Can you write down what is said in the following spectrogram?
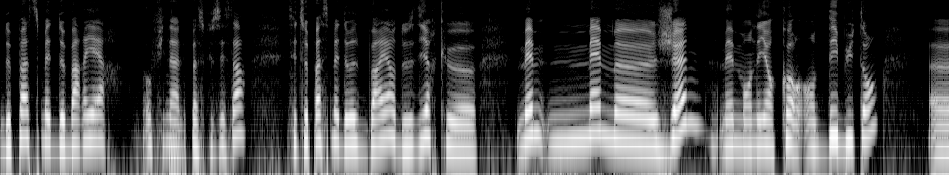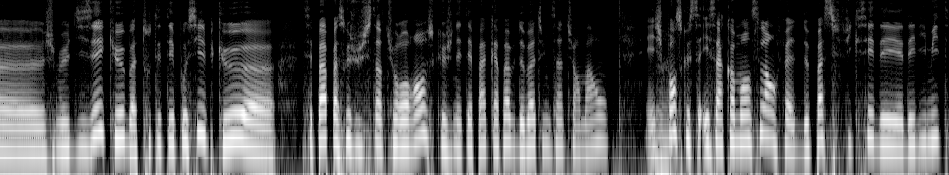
de pas se mettre de barrière au final, parce que c'est ça, c'est de se pas se mettre de barrière, de se dire que même, même euh, jeune, même en ayant encore en débutant, euh, je me disais que bah, tout était possible, que euh, c'est pas parce que je suis ceinture orange que je n'étais pas capable de battre une ceinture marron. Et je pense que ça, et ça commence là en fait, de pas se fixer des, des limites.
